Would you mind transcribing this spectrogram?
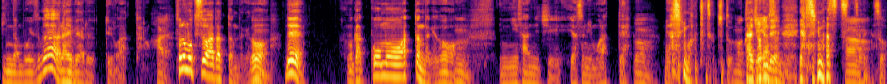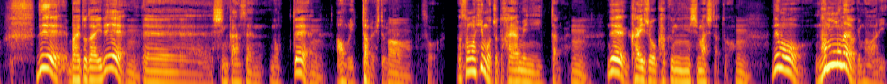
銀杏ボーイズがライブやるっていうのがあったの。はい。それもツアーだったんだけど、で、学校もあったんだけど、うん2、3日休みもらって、うん。休みもらってちょっまあと体調悪いんで休みますっつってねそう。で、バイト代で、んえー新幹線乗って、ん青森行ったの一人でそう。その日もちょっと早めに行ったのよ。うん。で、会場確認しましたと。うん。でも、なんもないわけ、周り。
